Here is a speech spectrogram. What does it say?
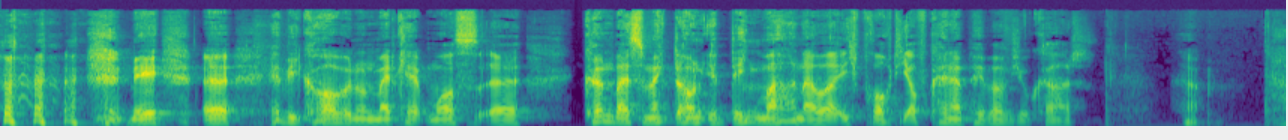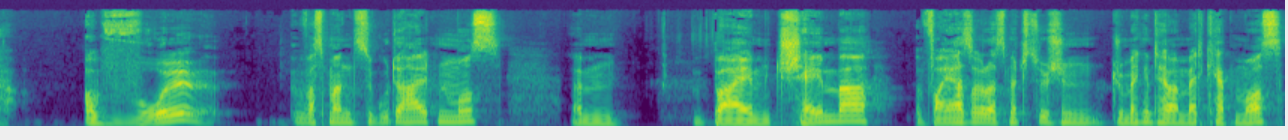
nee, äh, Happy Corbin und Madcap Moss äh, können bei SmackDown ihr Ding machen, aber ich brauche die auf keiner Pay-Per-View-Card. Obwohl, was man zugute halten muss, ähm, beim Chamber war ja sogar das Match zwischen Drew McIntyre und Madcap Moss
